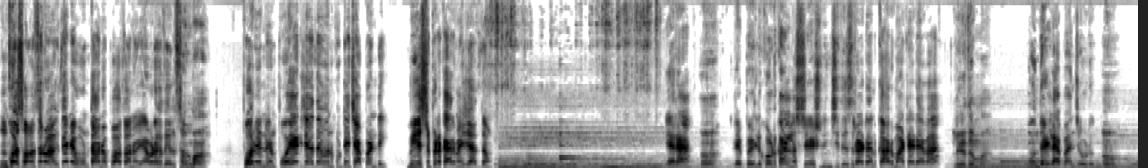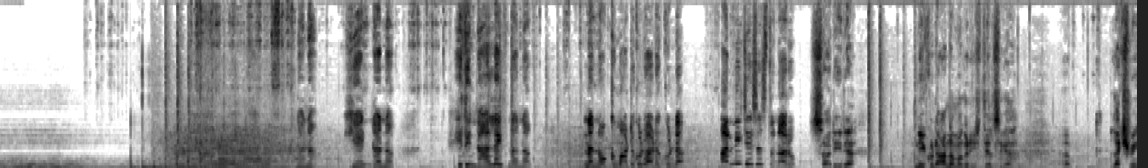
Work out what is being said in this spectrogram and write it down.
ఇంకో సంవత్సరం ఆగితే నేను ఉంటానో పోతానో ఎవరికి తెలుసు? అమ్మా. పోనీ నేను పోయాక చేద్దాం అనుకుంటే చెప్పండి. మీ ఇష్ట ప్రకారమే చేద్దాం. ఎరా రేపు పెళ్ళి కొడుకాళ్ళని స్టేషన్ నుంచి తీసుకురావడానికి కారు మాట్లాడావా? లేదమ్మా. ముందెళ్ళి ఆ పని చూడు. ఏంటి నాన్న ఇది నా లైఫ్ నాన్న. నన్ను ఒక్క మాట కూడా అడగకుండా అన్నీ చేసేస్తున్నారు. సరేరా. నీకు నాన్నమ్మ గురించి తెలుసుగా? లక్ష్మి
